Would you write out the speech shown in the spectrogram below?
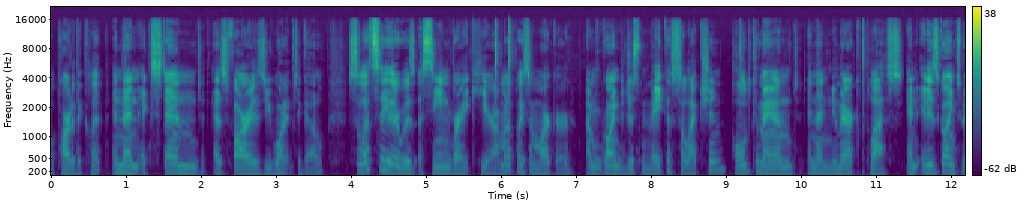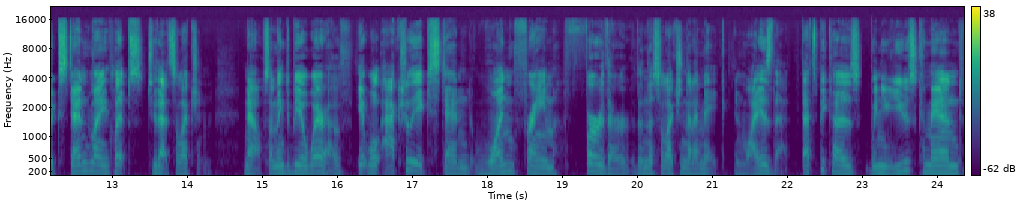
a part of the clip and then extend as far as you want it to go. So let's say there was a scene break here. I'm going to place a marker. I'm going to just make a selection, hold command, and then numeric plus, and it is going to extend my clips to that selection. Now, something to be aware of, it will actually extend one frame further than the selection that I make. And why is that? That's because when you use Command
